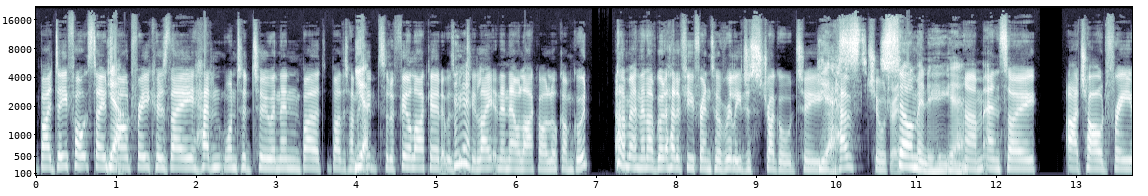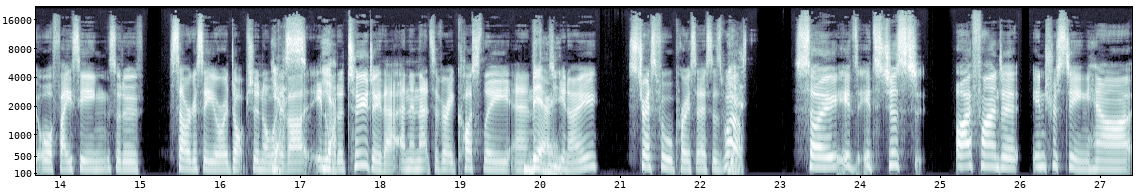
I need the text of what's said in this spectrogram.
by default stayed yeah. child free because they hadn't wanted to, and then by by the time yeah. they did sort of feel like it, it was a bit mm-hmm. too late, and then they were like, "Oh, look, I'm good." Um, and then I've got had a few friends who have really just struggled to yes. have children. So many, yeah. Um, and so are child free or facing sort of surrogacy or adoption or whatever yes. in yeah. order to do that, and then that's a very costly and very. you know stressful process as well. Yes. So it's it's just I find it interesting how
